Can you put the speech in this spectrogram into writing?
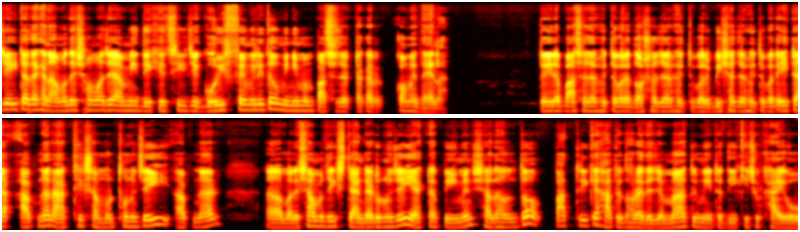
যে এইটা দেখেন, আমাদের সমাজে আমি দেখেছি যে গরিব ফ্যামিলিতেও মিনিমাম পাঁচ হাজার টাকার কমে দেয় না। তো এটা পাঁচ হাজার হইতে পারে, দশ হাজার হইতে পারে, বিশ হাজার হইতে পারে। এটা আপনার আর্থিক সামর্থ্য অনুযায়ী আপনার মানে সামাজিক স্ট্যান্ডার্ড অনুযায়ী একটা পেমেন্ট সাধারণত পাত্রীকে হাতে ধরা দেয় যে, মা, তুমি এটা দিয়ে কিছু খাইও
